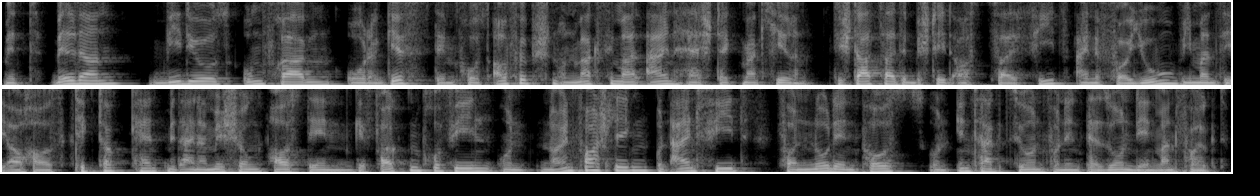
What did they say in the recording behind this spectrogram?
mit Bildern, Videos, Umfragen oder GIFs den Post aufhübschen und maximal ein Hashtag markieren. Die Startseite besteht aus zwei Feeds, eine For You, wie man sie auch aus TikTok kennt, mit einer Mischung aus den gefolgten Profilen und neuen Vorschlägen und ein Feed von nur den Posts und Interaktionen von den Personen, denen man folgt.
